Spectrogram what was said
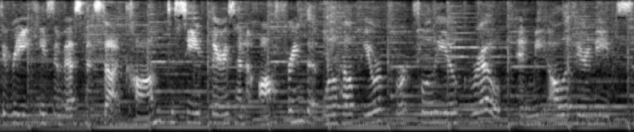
threekeysinvestments.com, to see if there's an offering that will help your portfolio grow and meet all of your needs.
